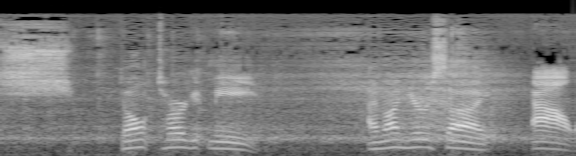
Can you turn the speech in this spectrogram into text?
Shh. Don't target me. I'm on your side. Ow.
